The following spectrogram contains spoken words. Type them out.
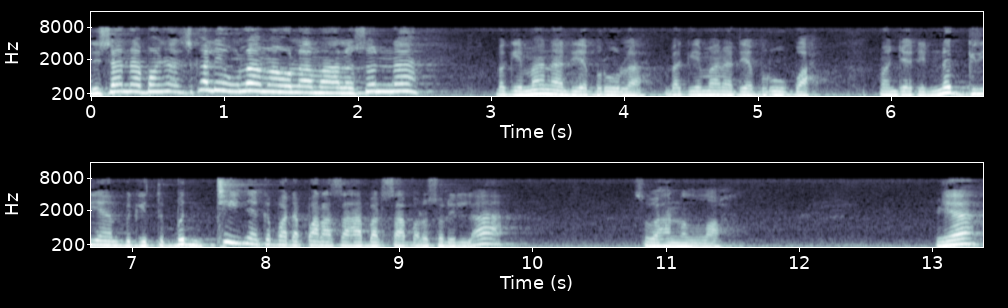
di sana banyak sekali ulama-ulama ahlu sunnah bagaimana dia berulah bagaimana dia berubah menjadi negeri yang begitu bencinya kepada para sahabat-sahabat Rasulullah. Subhanallah. Ya,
